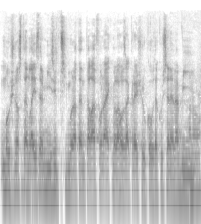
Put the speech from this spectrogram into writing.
možnost ten laser mířit přímo na ten telefon a jakmile ho zakraješ rukou, tak už se nenabíjí. Ano.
